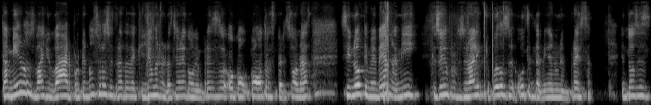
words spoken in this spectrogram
también nos va a ayudar, porque no solo se trata de que yo me relacione con empresas o con, con, otras personas, sino que me vean a mí, que soy un profesional y que puedo ser útil también en una empresa. Entonces,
